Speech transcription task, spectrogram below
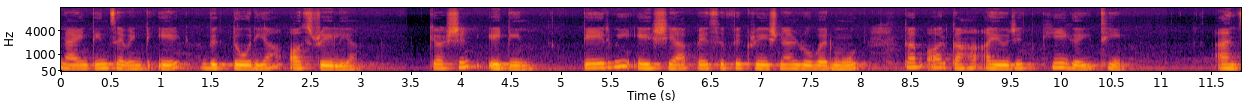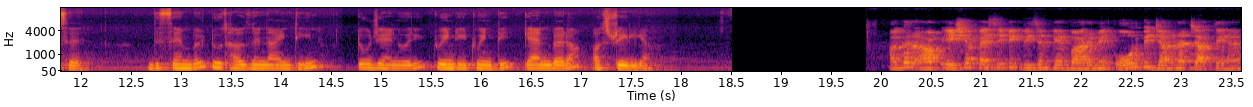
1978 विक्टोरिया, ऑस्ट्रेलिया। क्वेश्चन 18 तेरहवीं Asia Pacific regional rover moot कब और कहाँ आयोजित की गई थी? आंसर, दिसंबर 2019 टू जनवरी 2020 कैनबरा, ऑस्ट्रेलिया। अगर आप एशिया पैसिफिक रीजन के बारे में और भी जानना चाहते हैं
